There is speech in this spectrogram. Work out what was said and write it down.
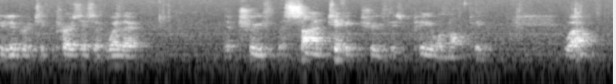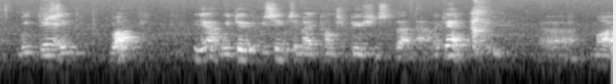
deliberative process of whether the truth, the scientific truth is P or not P? Well, we do seem, what? Yeah, we do, we seem to make contributions to that now and again. Uh, my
